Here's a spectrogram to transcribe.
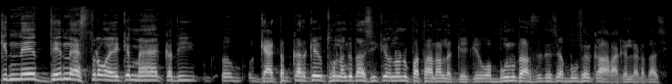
ਕਿੰਨੇ ਦਿਨ ਇਸ ਤਰ੍ਹਾਂ ਹੋਏ ਕਿ ਮੈਂ ਕਦੀ ਗੈਟਅਪ ਕਰਕੇ ਉੱਥੋਂ ਲੰਘਦਾ ਸੀ ਕਿ ਉਹਨਾਂ ਨੂੰ ਪਤਾ ਨਾ ਲੱਗੇ ਕਿ ਉਹ ਅੱਬੂ ਨੂੰ ਦੱਸ ਦਿੰਦੇ ਸੀ ਅੱਬੂ ਫਿਰ ਘਰ ਆ ਕੇ ਲੜਦਾ ਸੀ।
